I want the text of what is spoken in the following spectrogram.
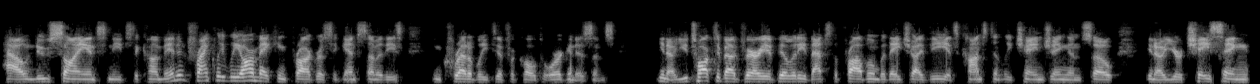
how new science needs to come in. And frankly, we are making progress against some of these incredibly difficult organisms. You know, you talked about variability. That's the problem with HIV. It's constantly changing. And so, you know, you're chasing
